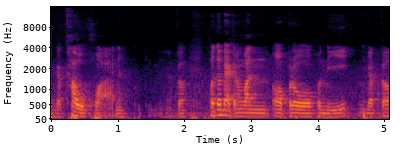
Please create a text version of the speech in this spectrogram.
นะครับเข่าขวานะพูดถึงนะครับก็ควอเตอร์แบ็กรางวัล All-Pro คนนี้นะครับก็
